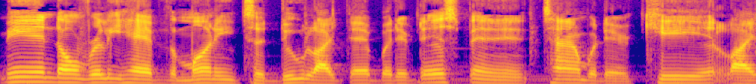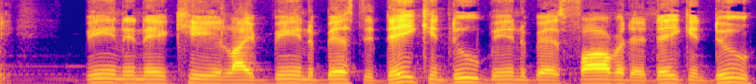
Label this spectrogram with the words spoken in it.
men don't really have the money to do like that. But if they're spending time with their kid, like being in their kid, like being the best that they can do, being the best father that they can do.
